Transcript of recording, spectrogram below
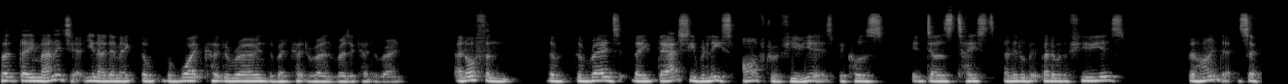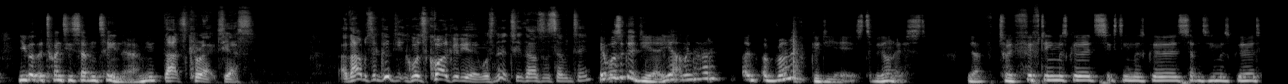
But they manage it. You know, they make the, the white de Rhone, the red Cote de Rhone, the Cote de Rhone. And often the, the red, they, they actually release after a few years because it does taste a little bit better with a few years behind it. So you got the 2017 there, haven't you? That's correct. Yes. Uh, that was a good. It was quite a good year, wasn't it? 2017. It was a good year. Yeah, I mean, they've had a, a, run of good years, to be honest. You know, 2015 was good, 16 was good, 17 was good,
